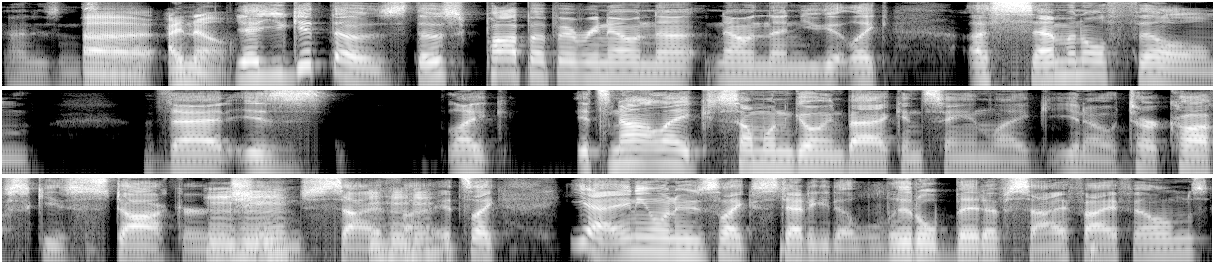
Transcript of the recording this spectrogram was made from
that is insane. Uh, I know. yeah, you get those. Those pop up every now and now and then. You get like a seminal film that is like it's not like someone going back and saying like you know Tarkovsky's Stalker Mhm. changed sci-fi. Mhm. It's like yeah, anyone who's like studied a little bit of sci-fi films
